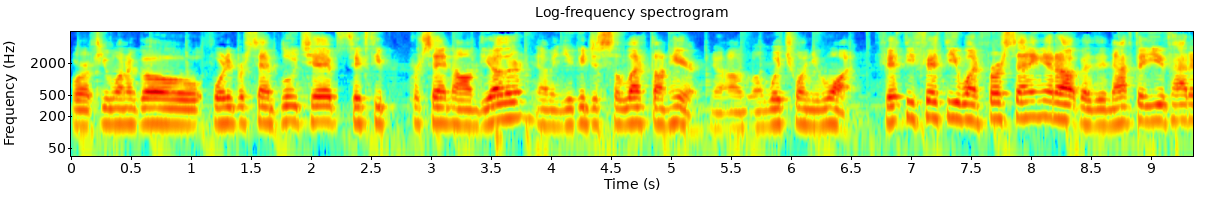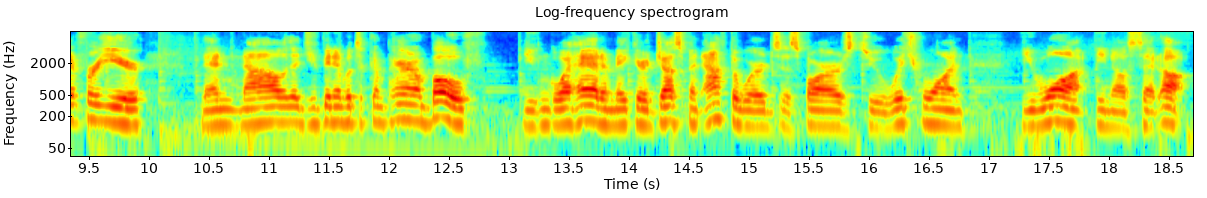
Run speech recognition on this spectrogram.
or if you want to go 40% blue chip, 60% on the other, I mean, you could just select on here you know, on, on which one you want. 50 50 when first setting it up, and then after you've had it for a year, then now that you've been able to compare them both, you can go ahead and make your adjustment afterwards as far as to which one you want, you know, set up.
